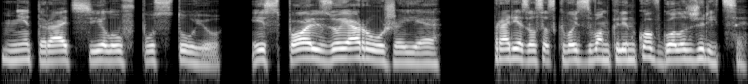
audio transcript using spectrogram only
«Не трать силу впустую. Используй оружие!» Прорезался сквозь звон клинков голос жрицы.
